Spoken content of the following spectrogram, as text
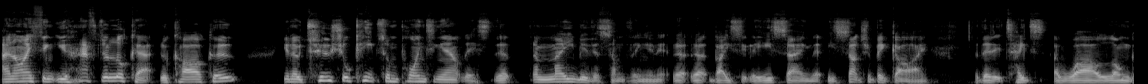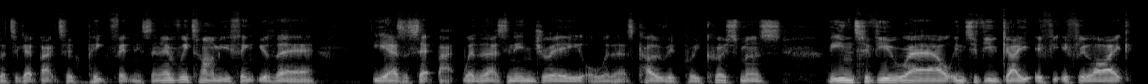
And I think you have to look at Lukaku. You know, Tuchel keeps on pointing out this that and maybe there's something in it that, that basically he's saying that he's such a big guy that it takes a while longer to get back to peak fitness. And every time you think you're there, he has a setback, whether that's an injury or whether that's COVID pre Christmas, the interview row, interview gate, if, if you like.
